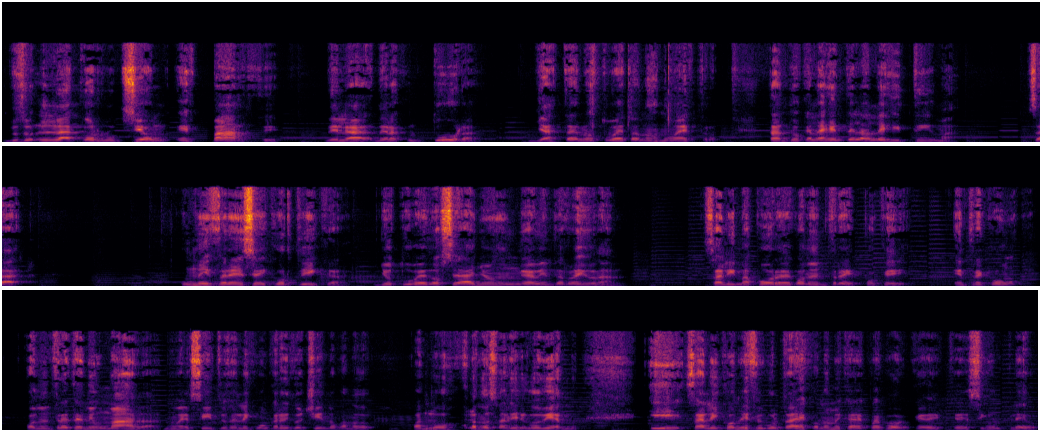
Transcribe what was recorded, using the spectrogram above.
Incluso la corrupción es parte de la, de la cultura, ya está en los tuétanos nuestros. Tanto que la gente la legitima. O sea, una diferencia ahí cortica. Yo tuve 12 años en gabinete regional. Salí más pobre de cuando entré, porque entré con, cuando entré tenía un Mazda, nuevecito, salí con un carrito chino cuando, cuando, cuando salí del gobierno. Y salí con dificultades económicas después porque quedé sin empleo.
